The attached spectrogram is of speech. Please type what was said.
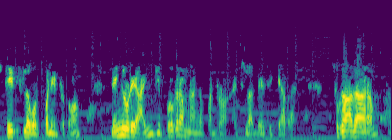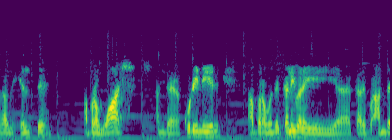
ஸ்டேட்ஸ்ல ஒர்க் பண்ணிட்டு இருக்கோம். எங்களுடைய அஞ்சு ப்ரோக்ராம் நாங்க பண்றோம் ஆக்சுவலா பேசிக்காக சுகாதாரம் அதாவது ஹெல்த் அப்புறம் வாஷ் அந்த குடிநீர் அப்புறம் வந்து கழிவறை அந்த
